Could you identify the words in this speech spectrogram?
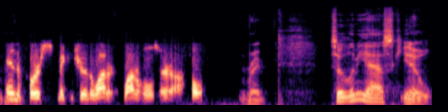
Mm-hmm. And of course, making sure the water water holes are uh, full. Right. So let me ask, you know,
